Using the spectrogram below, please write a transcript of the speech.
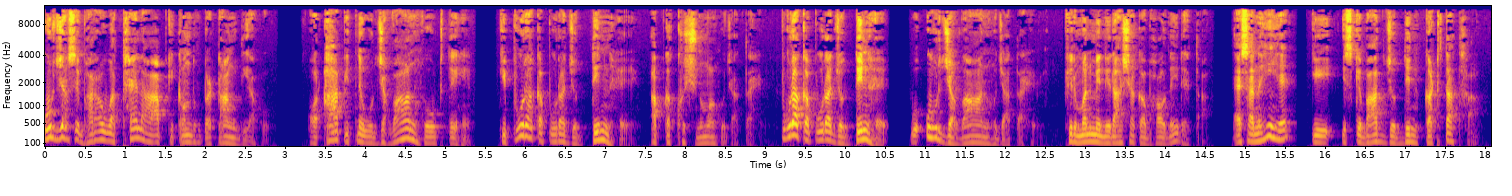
ऊर्जा से भरा हुआ थैला आपके कंधों पर टांग दिया हो। और आप इतने ऊर्जावान हो उठते हैं कि पूरा का पूरा जो दिन है, आपका खुशनुमा हो जाता है। पूरा का पूरा जो दिन है वो ऊर्जावान हो जाता है। फिर मन में निराशा का भाव नहीं रहता। ऐसा नहीं है कि इसके बाद जो दिन कटता था,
